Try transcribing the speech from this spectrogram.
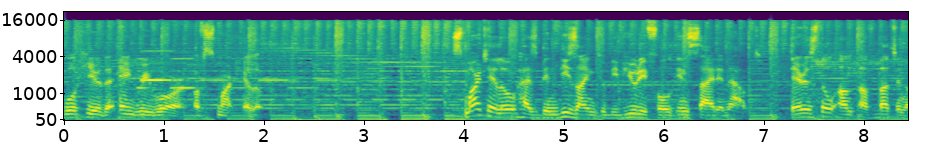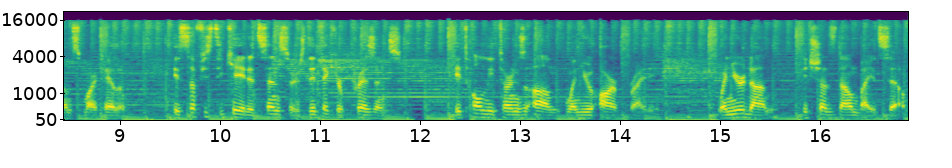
will hear the angry roar of Smart Halo. Smart Halo has been designed to be beautiful inside and out. There is no on-off button on Smart Halo. Its sophisticated sensors detect your presence. It only turns on when you are riding. When you're done, it shuts down by itself.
